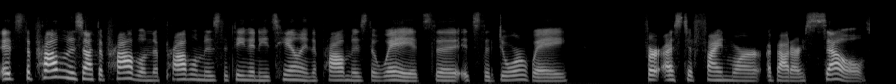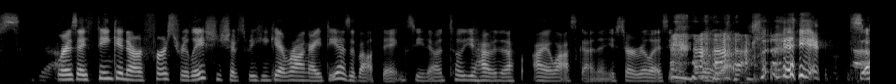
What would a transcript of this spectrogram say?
It's the problem is not the problem. The problem is the thing that needs healing. The problem is the way. It's the it's the doorway for us to find more about ourselves. Yeah. Whereas I think in our first relationships, we can get wrong ideas about things, you know, until you have enough ayahuasca and then you start realizing. Really so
